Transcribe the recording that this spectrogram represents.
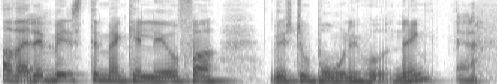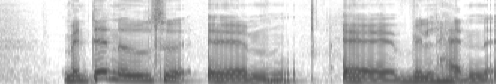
og hvad Ja. det mindste, man kan leve for, hvis du er brun i huden, ikke? Ja. Men den ydelse øh, øh, vil, han,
